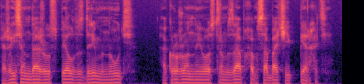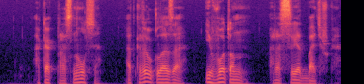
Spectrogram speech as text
Кажись, он даже успел вздремнуть, окруженный острым запахом собачьей перхоти. А как проснулся, открыл глаза, и вот он, рассвет батюшка.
